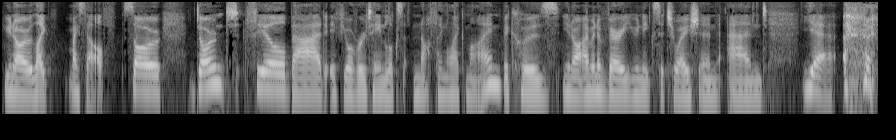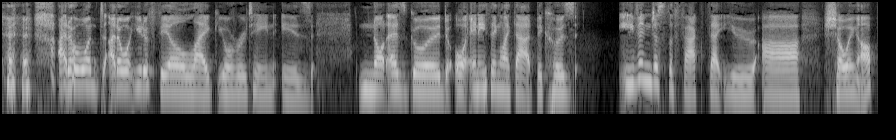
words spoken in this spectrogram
you know, like myself. So don't feel bad if your routine looks nothing like mine because, you know, I'm in a very unique situation and yeah, I don't want, I don't want you to feel like your routine is not as good or anything like that because even just the fact that you are showing up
